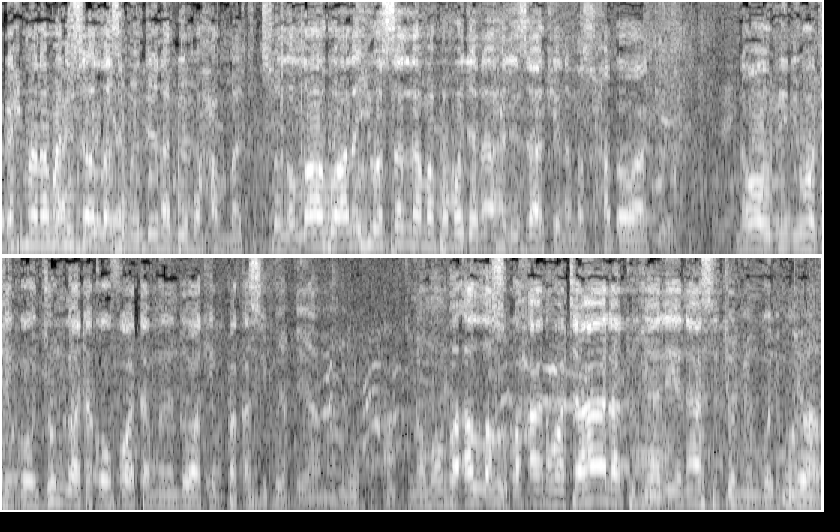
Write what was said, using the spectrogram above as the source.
rehma na amani za Allah zimwendee Nabii Muhammad sallallahu alaihi wasalama pamoja na ahli zake na masahaba wake na waumini wote kwa ujumla watakaofuata mwenendo wake mpaka siku ya kiyama. Tunamwomba Allah subhanahu wa ta'ala tujalie nasi tu miongoni mwao.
